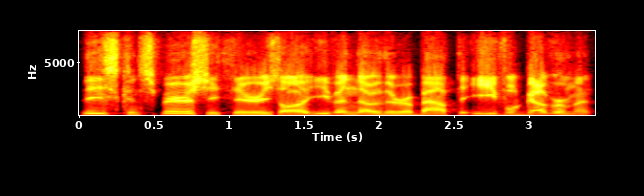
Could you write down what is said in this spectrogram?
These conspiracy theories, even though they're about the evil government,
